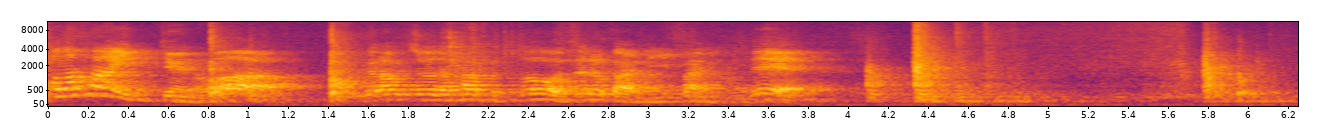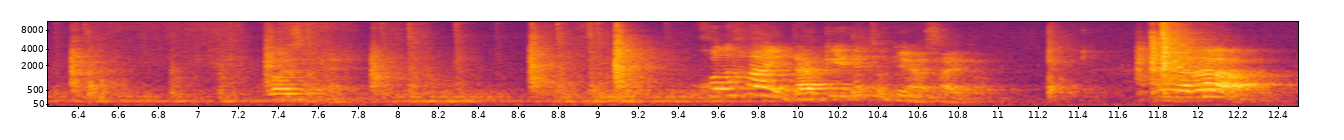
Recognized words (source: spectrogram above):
この範囲っていうのはグラフ上で書くと0から2パイなので。ここですね。この範囲だけで解きなさいと。だから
